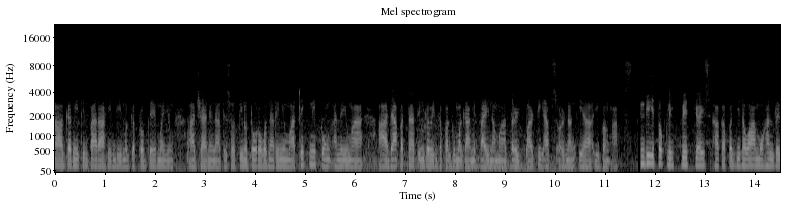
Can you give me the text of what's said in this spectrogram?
ah, gamitin para hindi magka-problema yung ah, channel natin. So tinuturo ko na rin yung mga technique kung ano yung mga ah, dapat natin gawin kapag gumagamit tayo ng mga third party apps or ng ah, ibang apps. Hindi ito clickbait guys, Ah, kapag ginawa mo 100%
